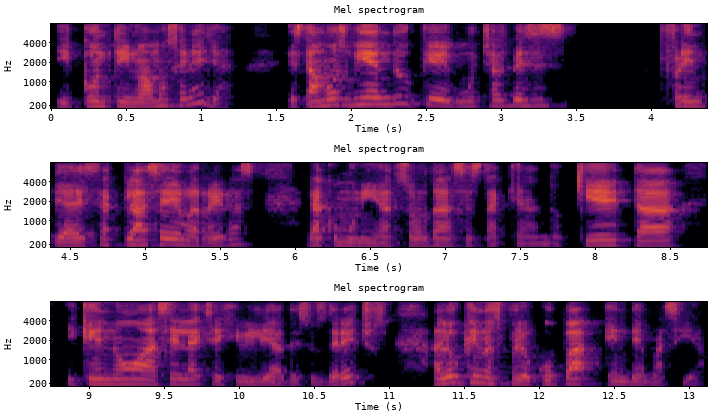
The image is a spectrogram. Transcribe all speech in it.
Y continuamos en ella. Estamos viendo que muchas veces frente a esta clase de barreras, la comunidad sorda se está quedando quieta y que no hace la exigibilidad de sus derechos, algo que nos preocupa en demasía.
